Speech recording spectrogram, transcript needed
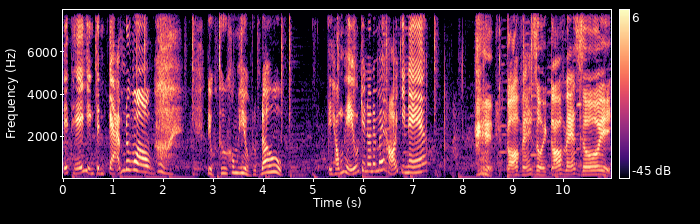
Để thể hiện tình cảm đúng không? Tiểu thư không hiểu được đâu. Thì không hiểu cho nên em mới hỏi chị nè Có vé rồi, có vé rồi.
